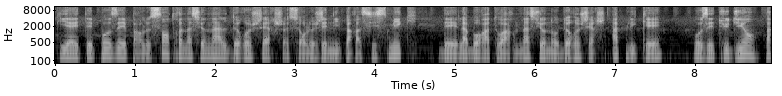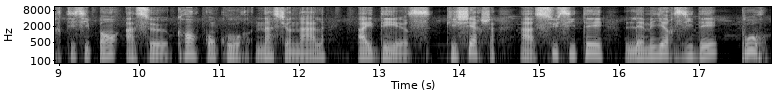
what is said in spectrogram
qui a été posé par le Centre national de recherche sur le génie parasismique des laboratoires nationaux de recherche appliquée aux étudiants participant à ce grand concours national IDEAS qui cherche à susciter les meilleures idées pour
